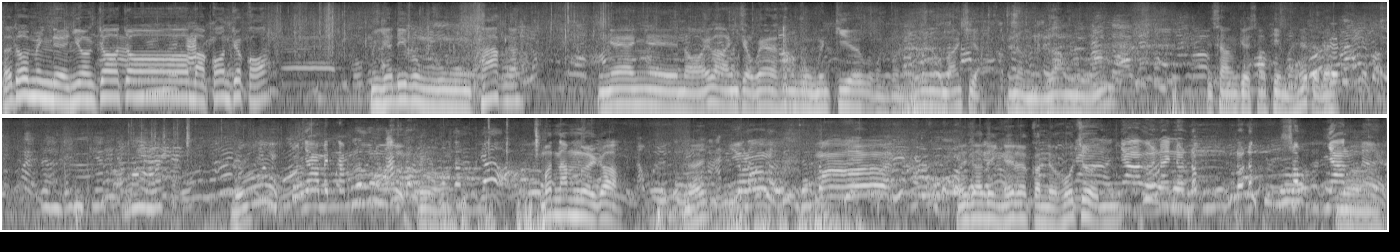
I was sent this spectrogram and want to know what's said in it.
Đấy thôi mình để nhường cho cho bà con chưa có mình sẽ đi vùng vùng, vùng khác nữa Nghe anh này nói là anh chèo ghe ở sang vùng bên kia còn còn hơn hơn bán chị ạ. Nên là mình đang muốn đi sang kia sau khi mà hết ở đây. Đấy, có nhà mình năm người. Mất 5 người cơ? À? Đấy, nhiều lắm mà đấy gia đình đây là cần được hỗ trợ. Nhà ở đây nó đập nó đập sập nhà này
